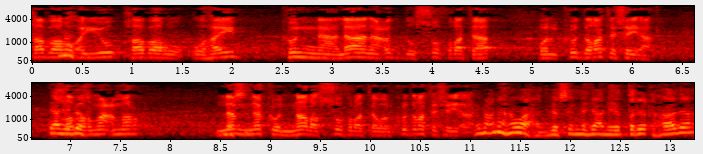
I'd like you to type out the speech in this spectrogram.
خبر نعم. أيوب خبر وهيب كنا لا نعد الصفرة والكدرة شيئا يعني خبر معمر لم نكن نرى الصفرة والكدرة شيئا. معناها واحد بس إنه يعني الطريق هذا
